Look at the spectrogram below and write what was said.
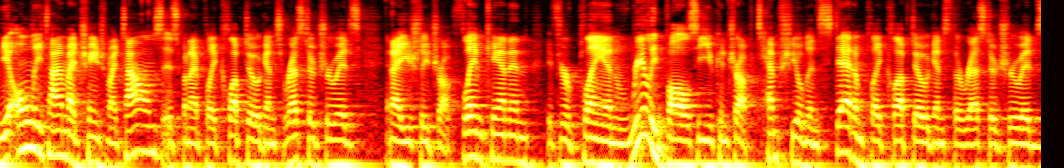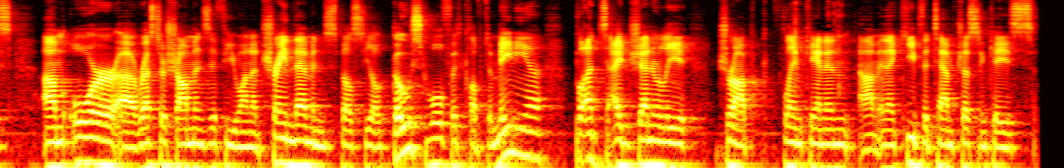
The only time I change my talents is when I play Klepto against Resto Druids, and I usually drop Flame Cannon. If you're playing really ballsy, you can drop Temp Shield instead and play Klepto against the Resto Druids um, or uh, Resto Shamans if you want to train them and spell steal Ghost Wolf with Kleptomania, but I generally drop Flame Cannon um, and then keep the temp just in case.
